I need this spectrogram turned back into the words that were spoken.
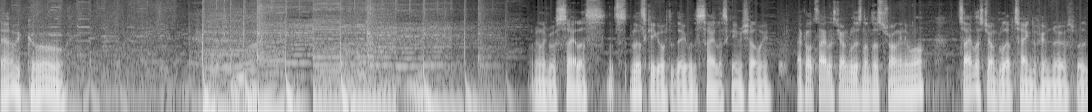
There we go. I'm gonna go Sylas. Let's let's kick off the day with a Sylas game, shall we? I thought Sylas jungle is not as strong anymore. Sylas jungle have tanked a few nerfs, but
